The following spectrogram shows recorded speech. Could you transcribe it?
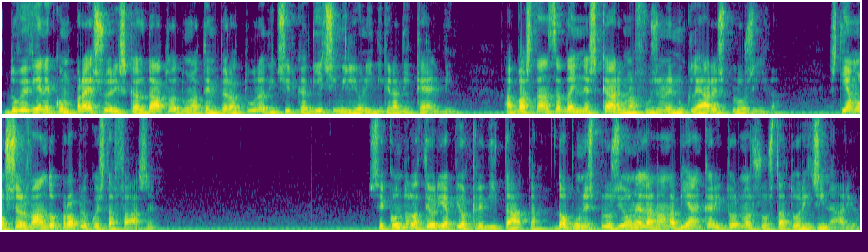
dove viene compresso e riscaldato ad una temperatura di circa 10 milioni di gradi Kelvin, abbastanza da innescare una fusione nucleare esplosiva. Stiamo osservando proprio questa fase. Secondo la teoria più accreditata, dopo un'esplosione la nana bianca ritorna al suo stato originario,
